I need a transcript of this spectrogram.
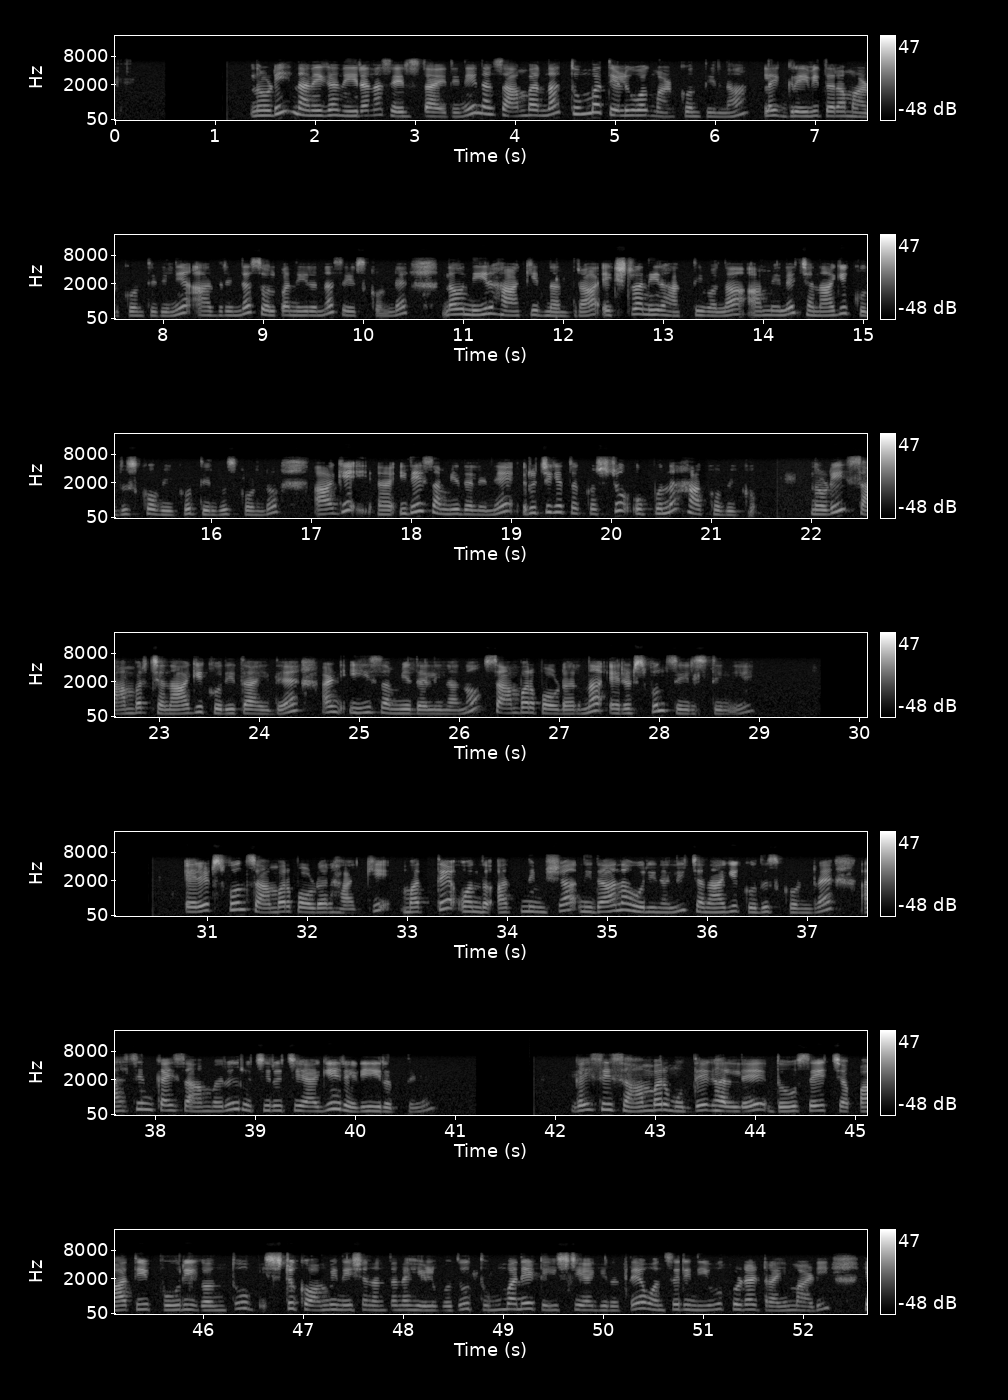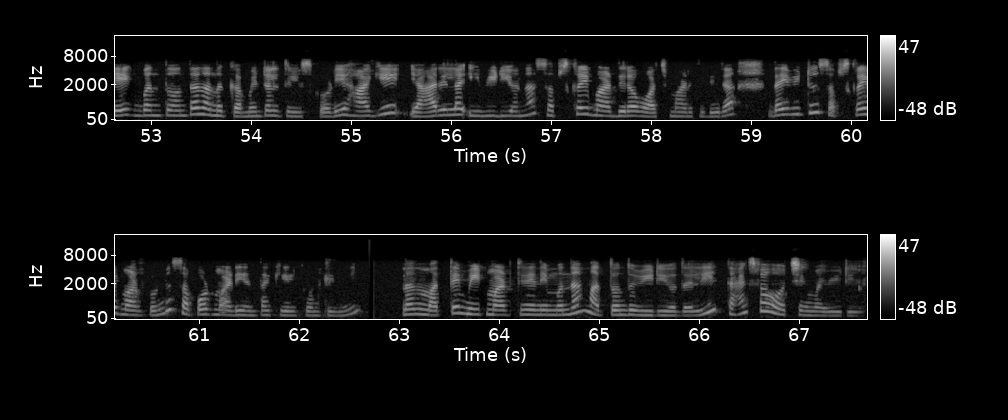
ನೋಡಿ, ನಾನೀಗ ನೀರನ್ನ ಸೇರಿಸ್ತಾ ಇದ್ದೀನಿ. ನಾನು ಸಾಂಬಾರನ್ನ ತುಂಬ ತೆಳುವಾಗಿ ಮಾಡ್ಕೊತಿಲ್ಲ. ಲೈಕ್ ಗ್ರೇವಿ ಥರ ಮಾಡ್ಕೊತಿದ್ದೀನಿ. ಆದ್ದರಿಂದ ಸ್ವಲ್ಪ ನೀರನ್ನು ಸೇರಿಸ್ಕೊಂಡೆ. ನಾವು ನೀರು ಹಾಕಿದ ನಂತರ ಎಕ್ಸ್ಟ್ರಾ ನೀರು ಹಾಕ್ತೀವಲ್ಲ, ಆಮೇಲೆ ಚೆನ್ನಾಗಿ ಕುದಿಸ್ಕೋಬೇಕು, ತಿರುಗಿಸ್ಕೊಂಡು. ಹಾಗೆ ಇದೇ ಸಮಯದಲ್ಲೇ ರುಚಿಗೆ ತಕ್ಕಷ್ಟು ಉಪ್ಪನ್ನ ಹಾಕೋಬೇಕು. ನೋಡಿ, ಸಾಂಬಾರ್ ಚೆನ್ನಾಗಿ ಕುದೀತಾ ಇದೆ. ಆ್ಯಂಡ್ ಈ ಸಮಯದಲ್ಲಿ ನಾನು ಸಾಂಬಾರ್ ಪೌಡರ್ನ ಎರಡು ಸ್ಪೂನ್ ಸೇರಿಸ್ತೀನಿ. ಎರಡು ಸ್ಪೂನ್ ಸಾಂಬಾರ್ ಪೌಡರ್ ಹಾಕಿ ಮತ್ತೆ ಒಂದು ಹತ್ತು ನಿಮಿಷ ನಿಧಾನ ಊರಿನಲ್ಲಿ ಚೆನ್ನಾಗಿ ಕುದಿಸ್ಕೊಂಡ್ರೆ ಹಲ್ಸಿನಕಾಯಿ ಸಾಂಬಾರು ರುಚಿ ರುಚಿಯಾಗಿ ರೆಡಿ ಇರುತ್ತೆ. ಗೈಸ್ ಈ ಸಾಂಬಾರು ಅಲ್ದೆ ದೋಸೆ, ಚಪಾತಿ, ಪೂರಿಗಂತೂ ಬೆಸ್ಟ್ ಕಾಂಬಿನೇಷನ್ ಅಂತಾನೆ ಹೇಳ್ಬೋದು. ತುಂಬಾನೇ ಟೇಸ್ಟಿಯಾಗಿರುತ್ತೆ. ಒಂದ್ಸರಿ ನೀವು ಕೂಡ ಟ್ರೈ ಮಾಡಿ. ಹೇಗ್ ಬಂತು ಅಂತ ನನಗೆ ಕಮೆಂಟಲ್ಲಿ ತಿಳಿಸ್ಕೊಡಿ. ಹಾಗೆ ಯಾರೆಲ್ಲ ಈ ವಿಡಿಯೋನ ಸಬ್ಸ್ಕ್ರೈಬ್ ಮಾಡ್ದಿರಾ, ವಾಚ್ ಮಾಡ್ತಿದ್ದೀರಾ, ದಯವಿಟ್ಟು ಸಬ್ಸ್ಕ್ರೈಬ್ ಮಾಡಿಕೊಂಡು ಸಪೋರ್ಟ್ ಮಾಡಿ ಅಂತ ಕೇಳ್ಕೊತೀನಿ. ನಾನು ಮತ್ತೆ ಮೀಟ್ ಮಾಡ್ತೀನಿ ನಿಮ್ಮನ್ನ ಮತ್ತೊಂದು ವಿಡಿಯೋದಲ್ಲಿ. Thanks for watching my video.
